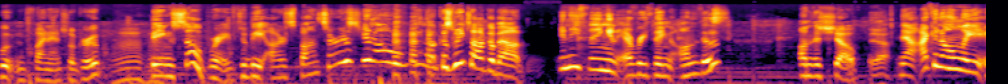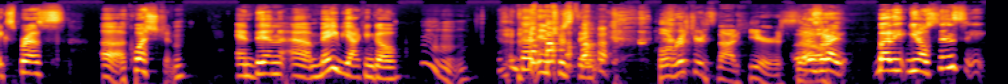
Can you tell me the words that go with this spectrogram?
Wooten Financial Group mm-hmm. being so brave to be our sponsors. You know, you know, because we talk about anything and everything on this on this show. Yeah. Now I can only express uh, a question, and then uh, maybe I can go, hmm, isn't that interesting? Well, Richard's not here, so That's right. But you know, since he,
